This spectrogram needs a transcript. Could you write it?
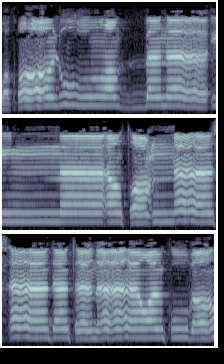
وَقَالُوا رَبَّنَا إِنَّا أَطَعْنَا سَادَتَنَا وَكُبَرَاءَنَا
